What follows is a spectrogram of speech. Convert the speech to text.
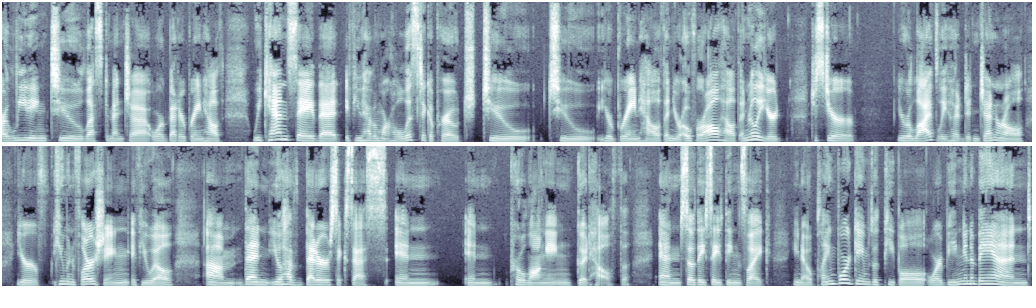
are leading to less dementia or better brain health, we can say that if you have a more holistic approach to to your brain health and your overall health and really your just your your livelihood in general, your human flourishing, if you will, um, then you'll have better success in in prolonging good health. And so they say things like, you know, playing board games with people, or being in a band,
